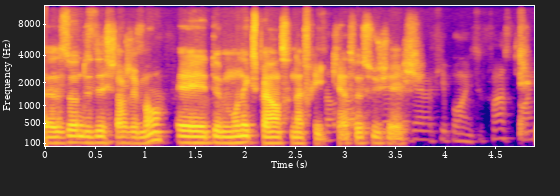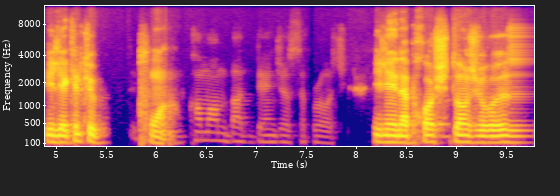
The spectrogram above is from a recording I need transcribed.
euh, zones de déchargement et de mon expérience en Afrique à ce sujet. Il y a quelques Il y a une approche dangereuse,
